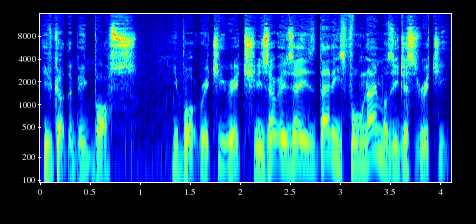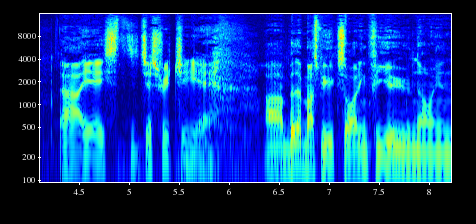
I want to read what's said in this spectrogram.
You've got the Bigboss. You bought Richie Rich. Is that, is that his full name, or was he just Richie? Ah, uh, yeah, he's just Richie, yeah. Um, but that must be exciting for you, knowing in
